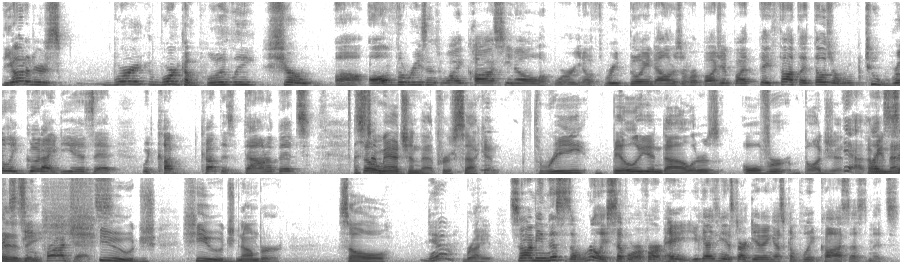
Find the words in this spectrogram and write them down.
the auditors weren't weren't completely sure uh, all of the reasons why costs, you know, were you know three billion dollars over budget, but they thought that those are two really good ideas that would cut cut this down a bit. Just imagine that for a second. Three billion dollars over budget. Yeah, I like mean that is a 16 projects. huge, huge number. So yeah, right. So, I mean, this is a really simple reform. Hey, you guys need to start giving us complete cost estimates.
